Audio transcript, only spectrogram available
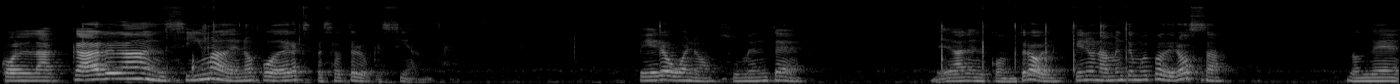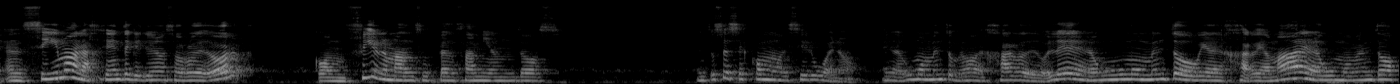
con la carga encima de no poder expresarte lo que siente. Pero bueno, su mente le dan el control. Tiene una mente muy poderosa. Donde encima la gente que tiene a su alrededor confirman sus pensamientos. Entonces es como decir, bueno, en algún momento me va a dejar de doler, en algún momento voy a dejar de amar, en algún momento,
